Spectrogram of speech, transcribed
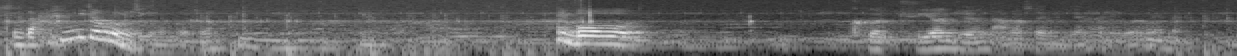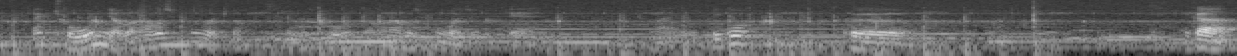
훨씬 더 합리적으로 움직이는 거죠. 뭐 그거 주연 주연 나눠서의 문제는 아니고요. 네네. 그냥 좋은 역을 하고 싶은 거죠. 좋은 역을 하고 싶은 거죠. 그게 아니고. 그리고 그 그러니까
